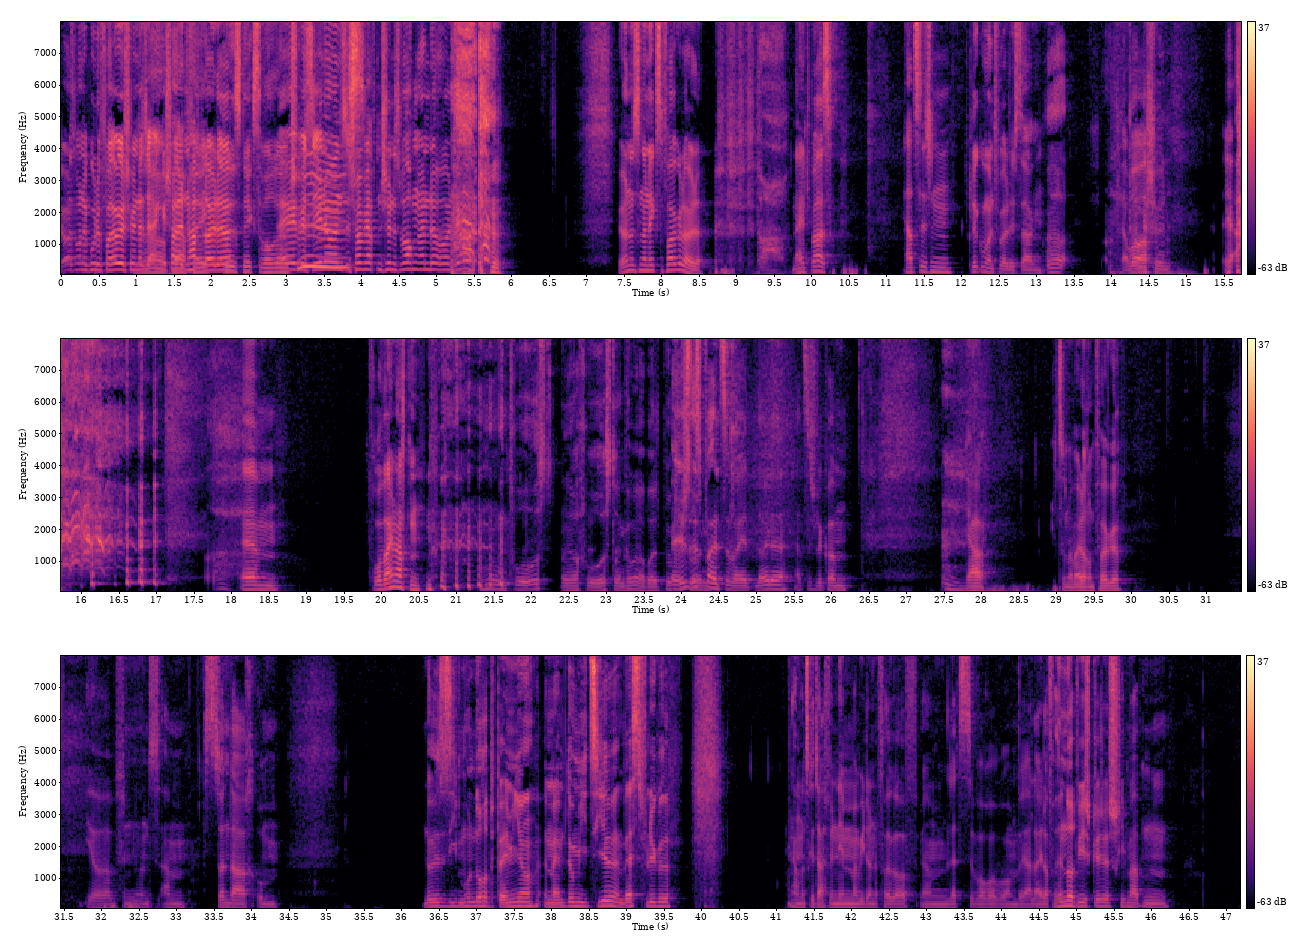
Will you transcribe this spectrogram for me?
Ja, es war eine gute Folge. Schön, dass ihr Ja, eingeschaltet habt, perfekt. Leute. Bis nächste Woche. Ey, wir sehen uns. Ich hoffe, ihr habt ein schönes Wochenende und ja. wir hören uns in der nächsten Folge, Leute. Nein, Spaß. Herzlichen Glückwunsch, wollte ich sagen. Aber Dankeschön. ähm, frohe Weihnachten. Hm, frohe Ostern. Ja, frohe Ostern kann man ja bald wirklich Es ist sagen. bald soweit. Leute, herzlich willkommen. Ja, zu einer weiteren Folge. Wir befinden uns am Sonntag um 0700 bei mir in meinem Domizil im Westflügel. Wir haben uns gedacht, wir nehmen mal wieder eine Folge auf. Ähm, letzte Woche waren wir ja leider verhindert, wie ich geschrieben habe, im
